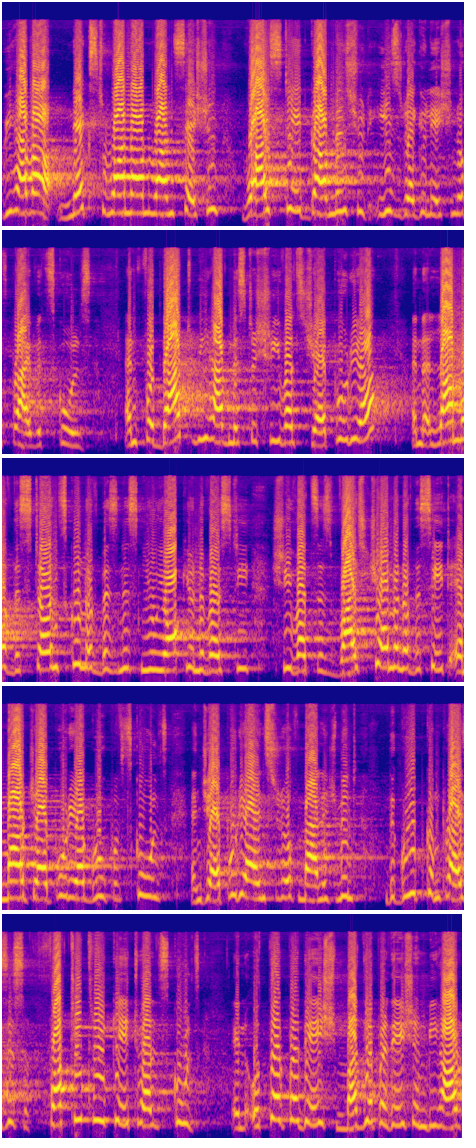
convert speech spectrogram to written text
we have our next one-on-one -on -one session, why state governments should ease regulation of private schools. And for that, we have Mr. Shreevats Jaipuria, an alum of the Stern School of Business, New York University. Shreevats is vice chairman of the Seth M.R. Jaipuria Group of Schools and Jaipuria Institute of Management. The group comprises 43 K-12 schools in Uttar Pradesh, Madhya Pradesh and Bihar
